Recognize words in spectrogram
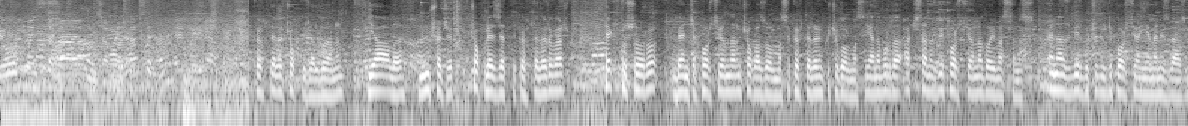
Yoğurt ben size ben ayran alacağım zaten. Köfteler çok güzel buranın. Yağlı, yumuşacık, çok lezzetli köfteleri var. Tek kusuru bence porsiyonların çok az olması, köftelerin küçük olması. Yani burada açsanız bir porsiyonla doymazsınız. En az bir buçuk iki porsiyon yemeniz lazım.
